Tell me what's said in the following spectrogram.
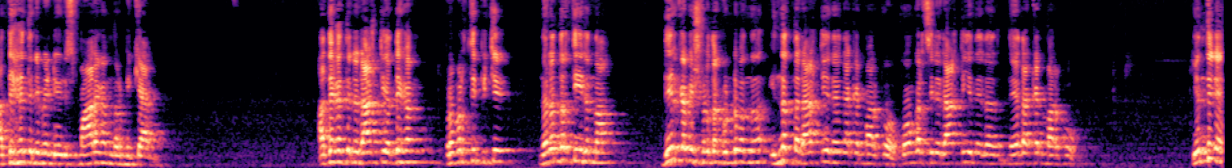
അദ്ദേഹത്തിന് വേണ്ടി ഒരു സ്മാരകം നിർമ്മിക്കാൻ അദ്ദേഹത്തിന്റെ രാഷ്ട്രീയ അദ്ദേഹം പ്രവർത്തിപ്പിച്ച് നിലനിർത്തിയിരുന്ന ദീർഘവിഷ്ണുത കൊണ്ടുവന്ന് ഇന്നത്തെ രാഷ്ട്രീയ നേതാക്കന്മാർക്കോ കോൺഗ്രസിലെ രാഷ്ട്രീയ നേതാ നേതാക്കന്മാർക്കോ എന്തിന്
